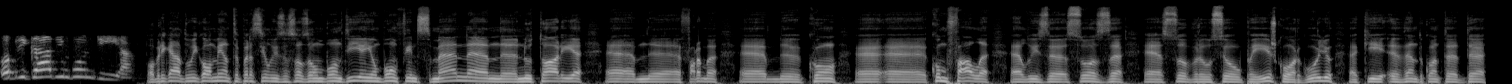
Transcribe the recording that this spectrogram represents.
Obrigado e bom dia. Obrigado igualmente para si, Luísa Souza. Um bom dia e um bom fim de semana. Notória a forma com, como fala a Luísa Souza sobre o seu país, com orgulho, aqui dando conta da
